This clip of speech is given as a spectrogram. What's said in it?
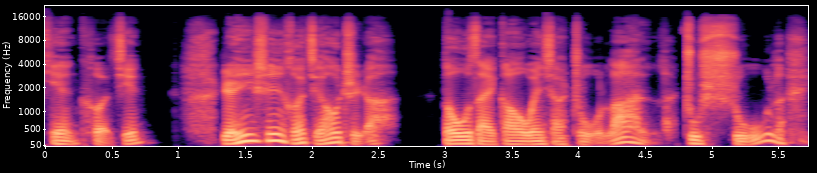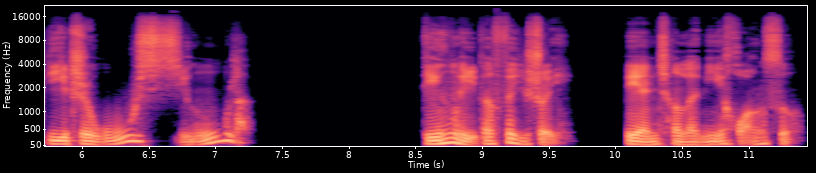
片刻间，人参和脚趾啊，都在高温下煮烂了、煮熟了，以致无形了。鼎里的沸水变成了泥黄色，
